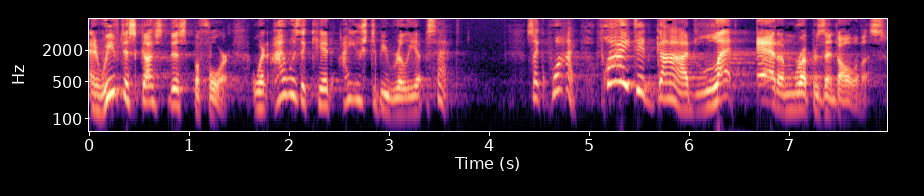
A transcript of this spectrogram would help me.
And we've discussed this before. When I was a kid, I used to be really upset. It's like, why? Why did God let Adam represent all of us?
